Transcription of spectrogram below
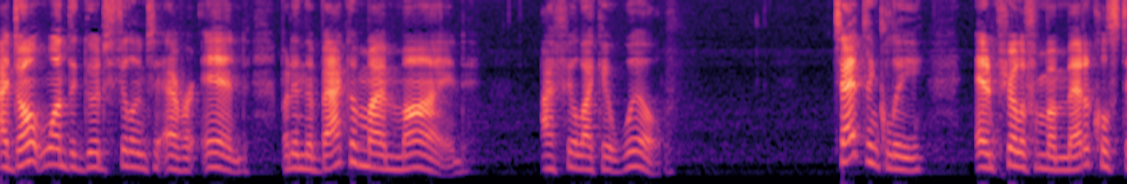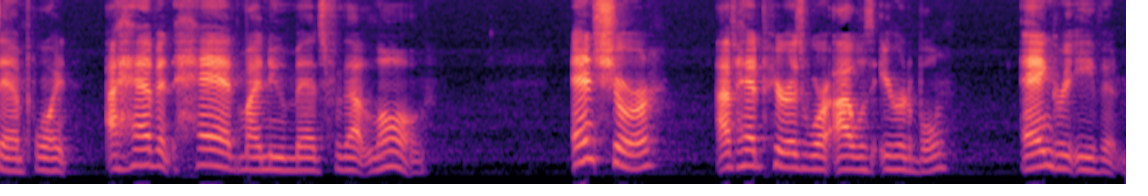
I don't want the good feeling to ever end, but in the back of my mind, I feel like it will. Technically, and purely from a medical standpoint, I haven't had my new meds for that long. And sure, I've had periods where I was irritable, angry even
